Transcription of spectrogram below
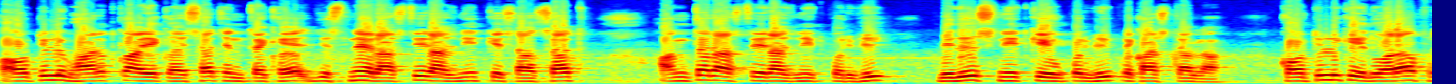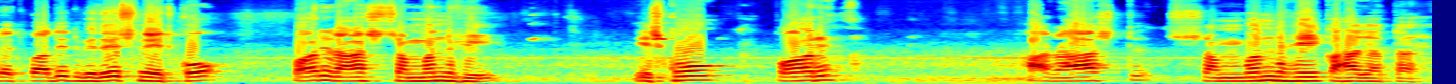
कौटिल्य भारत का एक ऐसा चिंतक है, जिसने राष्ट्रीय राजनीति के साथ साथ अंतर्राष्ट्रीय राजनीति पर भी, विदेश नीति के ऊपर भी प्रकाश डाला। कौटिल्य के द्वारा प्रतिपादित विदेश नीति को परराष्ट्र संबंध भी, इसको पर राष्ट्र संबंध भी कहा जाता है।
